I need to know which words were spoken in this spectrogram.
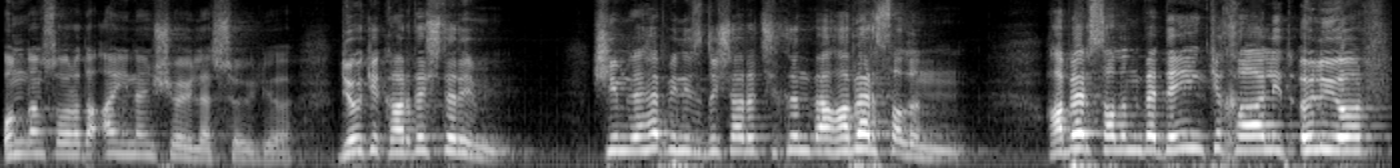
Ondan sonra da aynen şöyle söylüyor. Diyor ki kardeşlerim şimdi hepiniz dışarı çıkın ve haber salın. Haber salın ve deyin ki Halid ölüyor.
